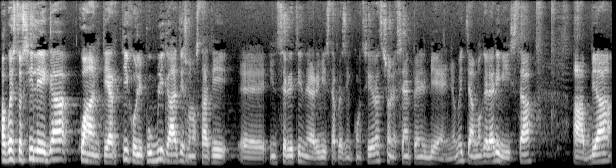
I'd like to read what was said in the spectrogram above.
A questo si lega quanti articoli pubblicati sono stati eh, inseriti nella rivista presa in considerazione, sempre nel biennio. Mettiamo che la rivista abbia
